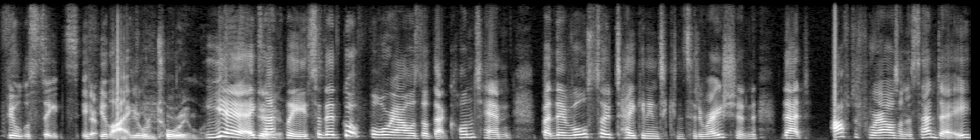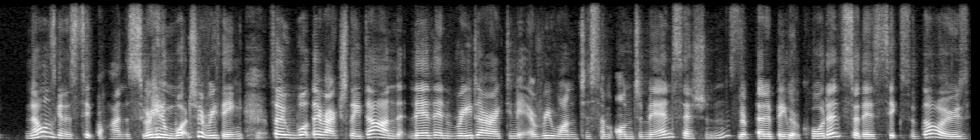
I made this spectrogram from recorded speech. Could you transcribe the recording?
fill the seats, if Yeah, you like. The auditorium one. Yeah, exactly. So they've got four hours of that content, but they've also taken into consideration that after four hours on a Saturday, no one's going to sit behind the screen and watch everything. So what they've actually done, they're then redirecting everyone to some on-demand sessions Yep. that have been Yep. recorded. So there's six of those,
